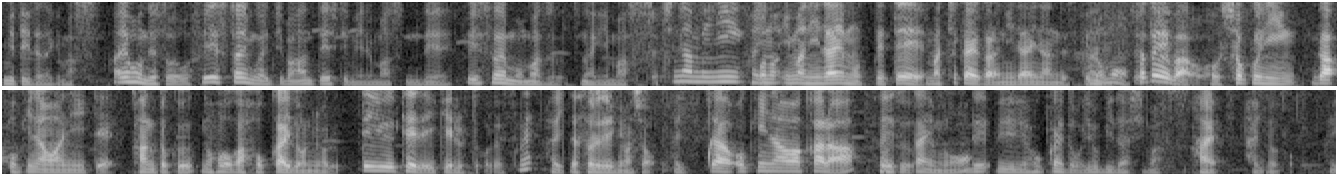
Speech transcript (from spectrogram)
見ていただきます。iPhone ですと FaceTime が一番安定して見れますんで FaceTime をまずつなぎます。ちなみにはい。この今2台持ってて、まあ、近いから2台なんですけども、は例えまあこう職人が沖縄にいて監督の方が北海道におるっていう体でいけるってことですね、はい。じゃあそれでいきましょう、はい。じゃあ沖縄からフェイまずスタイムを？で、えー北海道を呼び出します。はい。はいどうぞ。で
